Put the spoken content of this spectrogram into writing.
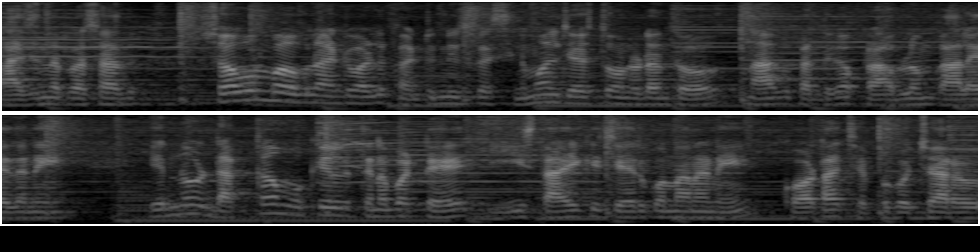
రాజేంద్ర ప్రసాద్ శోభన్ బాబు లాంటి వాళ్ళు కంటిన్యూస్గా సినిమాలు చేస్తూ ఉండడంతో నాకు పెద్దగా ప్రాబ్లం కాలేదని ఎన్నో డక్కా ముక్కీలు తినబట్టే ఈ స్థాయికి చేరుకున్నానని కోట చెప్పుకొచ్చారు.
